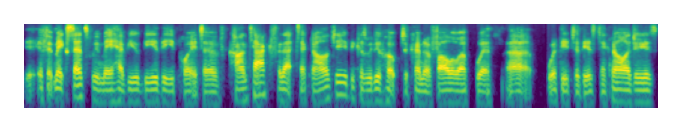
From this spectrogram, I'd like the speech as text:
if it makes sense, we may have you be the point of contact for that technology because we do hope to kind of follow up with uh, with each of these technologies,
